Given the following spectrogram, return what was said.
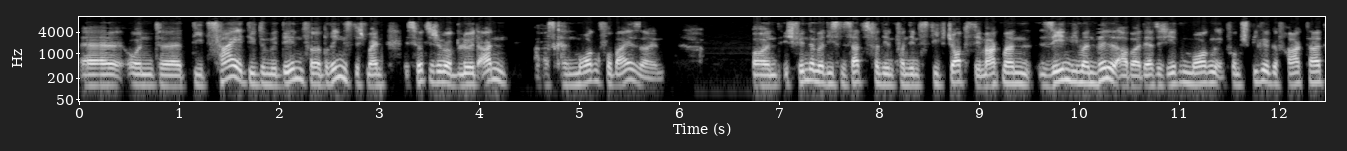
äh, und äh, die Zeit, die du mit denen verbringst. Ich meine, es hört sich immer blöd an, aber es kann morgen vorbei sein. Und ich finde immer diesen Satz von dem, von dem Steve Jobs, den mag man sehen, wie man will, aber der sich jeden Morgen vom Spiegel gefragt hat,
